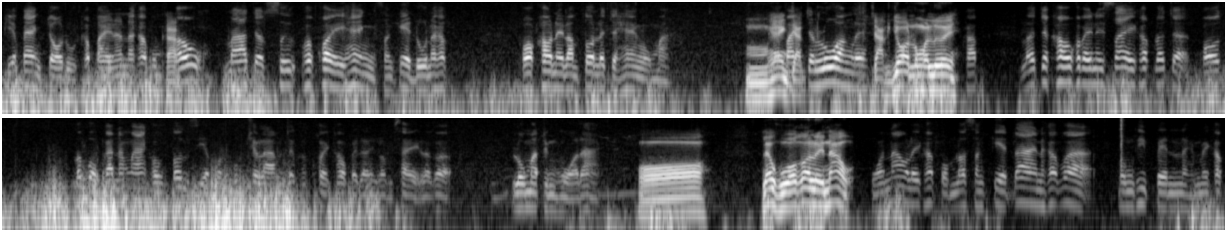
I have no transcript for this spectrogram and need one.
เพี้ยแป้งจอดูดเข้าไปนั้นนะครับ ผมครับ เขาน่าจะซื้อค่อยๆแห้งสังเกตดูนะครับ พอเข้าในลำต้นแล้วจะแห้งลงมา อืมแห้งใบจากจะร่วงเลย จากยอดลงมาเลย แล้วจะเข้าเข้าไปในไส้ครับ แล้วจะพอระบบการทำงานของต้นเสียหมดปุ๊บเชื้อรามันจะค่อยๆเข้าไปในลำไส้แล้วก็ลงมาถึงหัวได้ อ๋อ แล้วหัวก็เลยเน่า หัวเน่าเลยครับ ผมเราสังเกตได้นะครับ ว่าตรงที่เป็นเห็นไหมครับ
